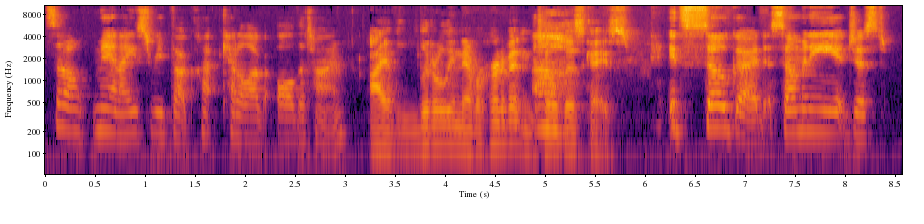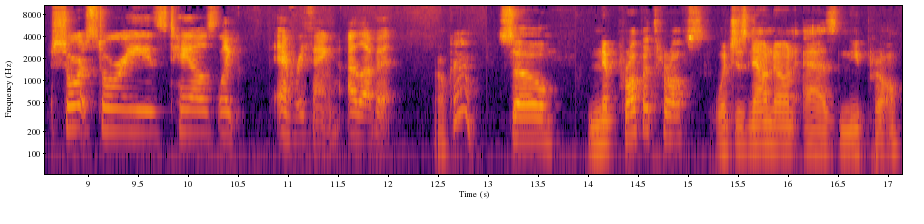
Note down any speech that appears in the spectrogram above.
so man, I used to read Thought Catalog all the time. I have literally never heard of it until this case. It's so good. So many just short stories, tales, like everything. I love it. Okay. So Dnipropetrovsk, which is now known as Dnipro,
